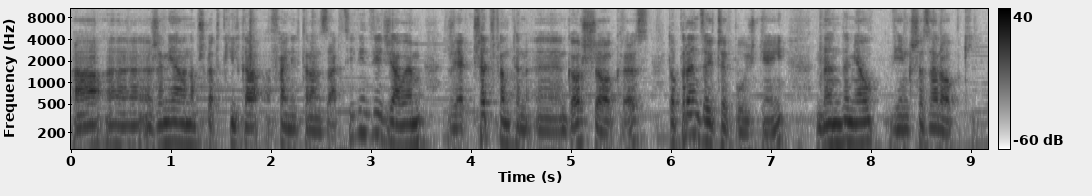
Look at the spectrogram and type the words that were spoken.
a e, że miałem na przykład kilka fajnych transakcji, więc wiedziałem, że jak przetrwam ten e, gorszy okres, to prędzej czy później będę miał większe zarobki.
